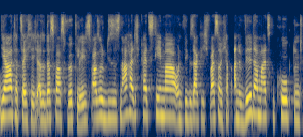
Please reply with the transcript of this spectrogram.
Ja, tatsächlich. Also das war es wirklich. Es war so dieses Nachhaltigkeitsthema und wie gesagt, ich weiß noch, ich habe Anne Will damals geguckt und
